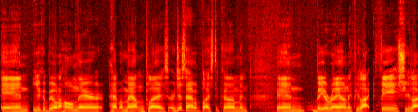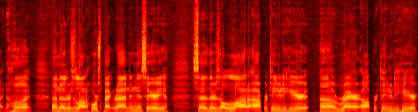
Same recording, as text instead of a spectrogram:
and you could build a home there, have a mountain place, or just have a place to come and and be around if you like to fish, you like to hunt. I know there's a lot of horseback riding in this area. So there's a lot of opportunity here, uh, rare opportunity here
